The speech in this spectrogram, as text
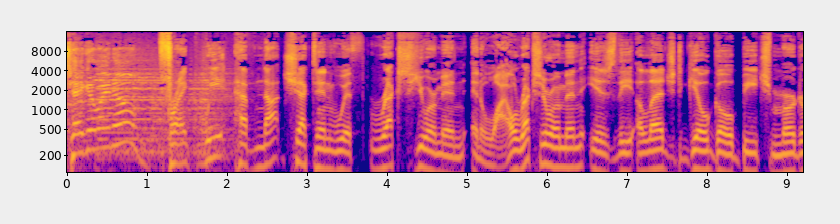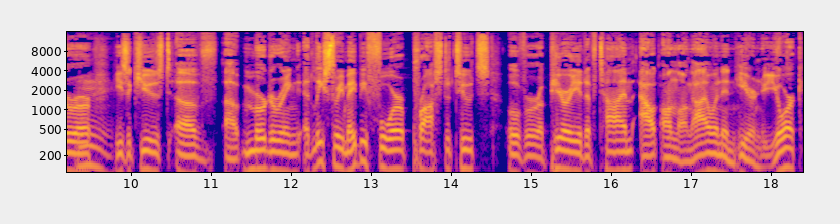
Take it away, Noam. Frank, we have not checked in with Rex Heuermann in a while. Rex Heuermann is the alleged Gilgo Beach murderer. Mm. He's accused of uh, murdering at least three, maybe four prostitutes over a period of time out on Long Island and here in New York.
